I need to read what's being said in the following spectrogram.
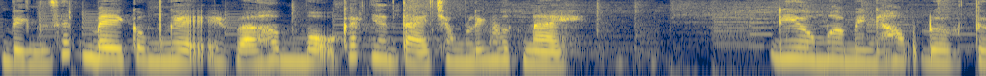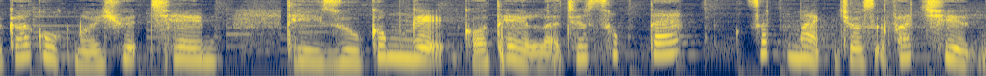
mình rất mê công nghệ và hâm mộ các nhân tài trong lĩnh vực này. Điều mà mình học được từ các cuộc nói chuyện trên thì dù công nghệ có thể là chất xúc tác rất mạnh cho sự phát triển,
